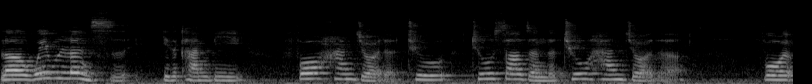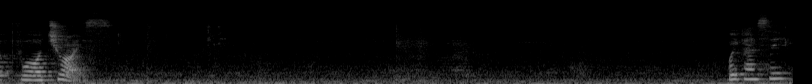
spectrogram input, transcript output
The wavelength it can be 400 to 2200 for, for choice. We can see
